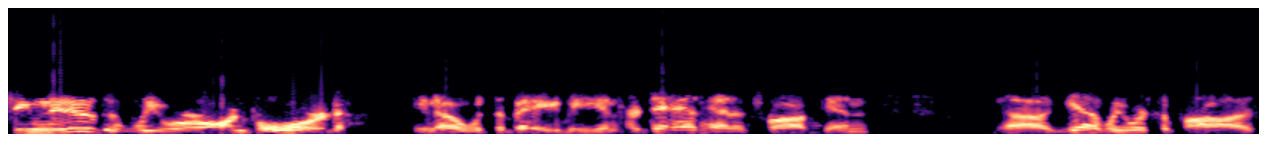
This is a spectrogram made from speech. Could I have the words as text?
she knew that we were on board, you know, with the baby, and her dad had a truck, and uh yeah, we were surprised.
